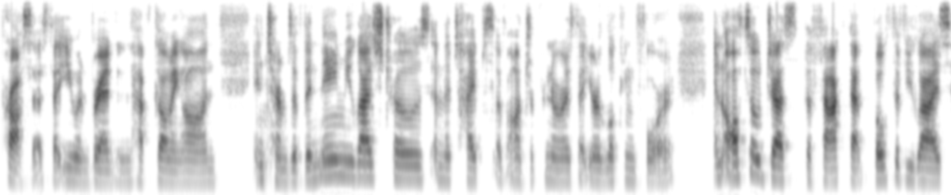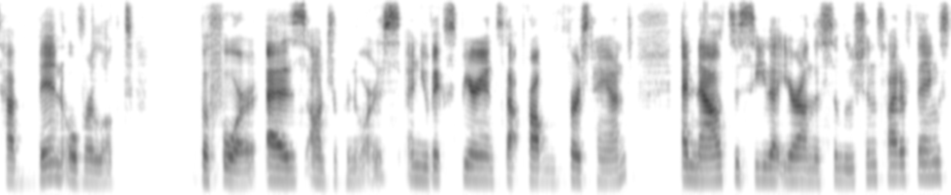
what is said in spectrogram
process that you and Brandon have going on in terms of the name you guys chose and the types of entrepreneurs that you're looking for. And also just the fact that both of you guys have been overlooked before as entrepreneurs and you've experienced that problem firsthand. And now to see that you're on the solution side of things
